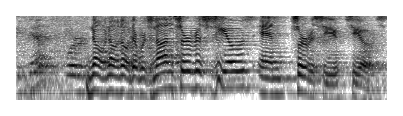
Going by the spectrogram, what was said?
exempt or? No, no, no. There was non-service COs and service COs.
